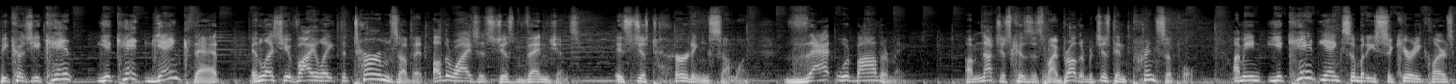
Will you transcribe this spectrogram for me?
Because you can't you can't yank that unless you violate the terms of it. Otherwise, it's just vengeance. It's just hurting someone. That would bother me. Um, not just because it's my brother, but just in principle. I mean, you can't yank somebody's security clearance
